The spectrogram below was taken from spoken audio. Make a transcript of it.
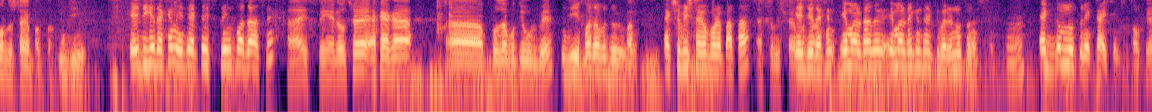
পঞ্চাশ টাকা পাতা। জি এইদিকে দেখেন এই যে একটা স্প্রিং পজা আছে। হ্যাঁ স্প্রিং এটা হচ্ছে একা একা প্রজাপতি উঠবে জি প্রজাপতি। একশো বিশ টাকা পরে পাতা। একশো বিশ টাকা এই যে দেখেন এমালটা এমালটা কিন্তু একেবারে নতুন আসছে। একদম নতুন একটা আইটেম ওকে।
